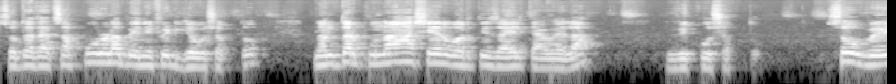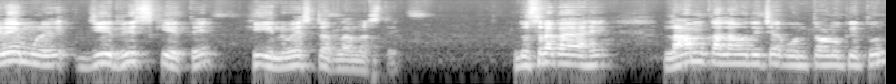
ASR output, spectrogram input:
सो तो त्याचा पूर्ण बेनिफिट घेऊ शकतो. नंतर पुन्हा हा शेअर वरती जाईल त्यावेळेला विकू शकतो. सो वेळेमुळे जी रिस्क येते ही इन्व्हेस्टरला नसते. दुसरं काय आहे? लांब कालावधीच्या गुंतवणुकीतून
